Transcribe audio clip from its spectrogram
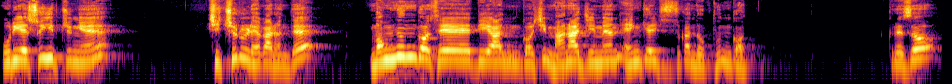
우리의 수입 중에 지출을 해가는데 먹는 것에 대한 것이 많아지면 엥겔 지수가 높은 것. 그래서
